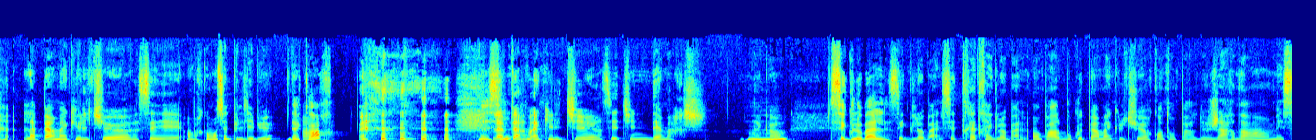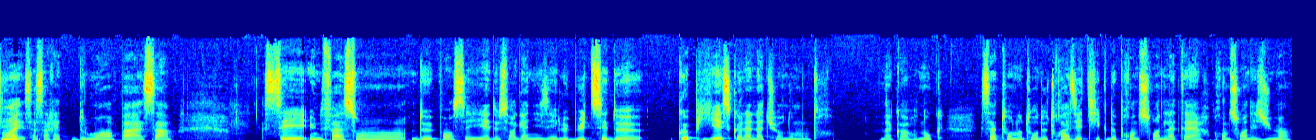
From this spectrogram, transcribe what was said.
La permaculture, c'est... On va recommencer depuis le début. D'accord. Hein. la permaculture, c'est une démarche. Mhm. D'accord c'est global. C'est global, c'est très très global. On parle beaucoup de permaculture quand on parle de jardin, mais ça s'arrête de loin pas à ça c'est une façon de penser et de s'organiser. Le but, c'est de copier ce que la nature nous montre. D'accord? Donc, ça tourne autour de trois éthiques de prendre soin de la terre, prendre soin des humains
